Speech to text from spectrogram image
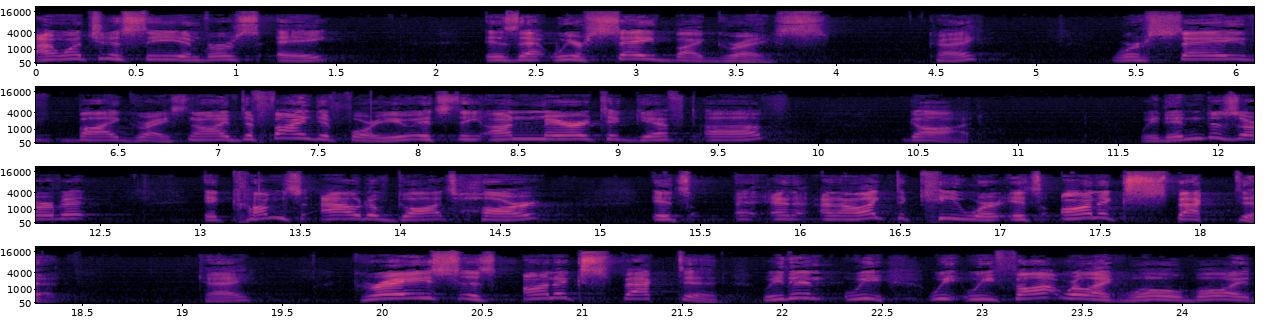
I want you to see in verse 8 is that we're saved by grace. Okay? We're saved by grace. Now, I've defined it for you. It's the unmerited gift of God. We didn't deserve it. It comes out of God's heart. It's, and, and I like the key word, it's unexpected. Okay? Grace is unexpected. We didn't, we, we, we thought we're like, whoa, boy,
